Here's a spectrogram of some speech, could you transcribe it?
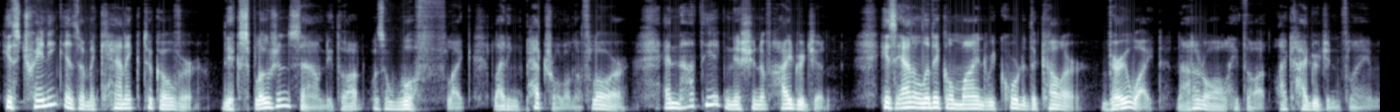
His training as a mechanic took over. The explosion sound, he thought, was a woof, like lighting petrol on the floor, and not the ignition of hydrogen. His analytical mind recorded the color. Very white, not at all, he thought, like hydrogen flame.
